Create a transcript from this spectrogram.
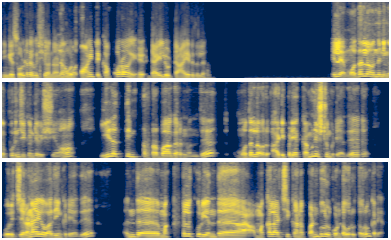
நீங்க சொல்ற விஷயம் என்னன்னா ஒரு பாயிண்ட்டுக்கு அப்புறம் டைல்யூட் ஆயிருதுல. இல்ல முதல்ல வந்து நீங்க புரிஞ்சுக்க வேண்டிய விஷயம் ஈழத்தின் பிரபாகரன் வந்து முதல்ல ஒரு அடிப்படையா கம்யூனிஸ்டும் கிடையாது ஒரு ஜனநாயகவாதியும் கிடையாது இந்த மக்களுக்குரிய இந்த மக்களாட்சிக்கான பண்புகள் கொண்ட ஒருத்தரும் கிடையாது.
